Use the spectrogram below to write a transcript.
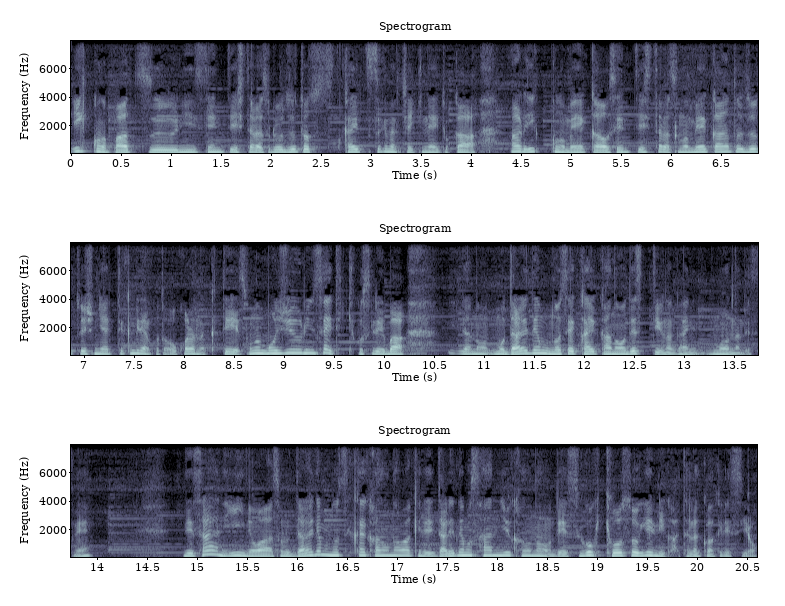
1個のパーツに選定したらそれをずっと使い続けなくちゃいけないとか、ある1個のメーカーを選定したらそのメーカーとずっと一緒にやっていくみたいなことは起こらなくて、そのモジュールにさえ適合すれば、あのもう誰でも載せ替え可能ですっていうような概念ものなんですね。で、さらにいいのは、その誰でも載せ替え可能なわけで、誰でも参入可能なので、すごく競争原理が働くわけですよ。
